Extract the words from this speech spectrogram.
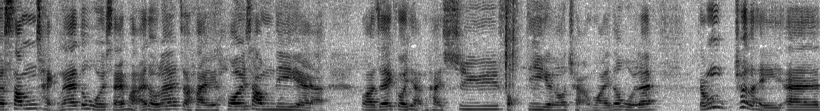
嘅心情咧都會寫埋喺度咧，就係、開心啲嘅，或者個人係舒服啲嘅個腸胃都會咧。咁出嚟誒、呃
